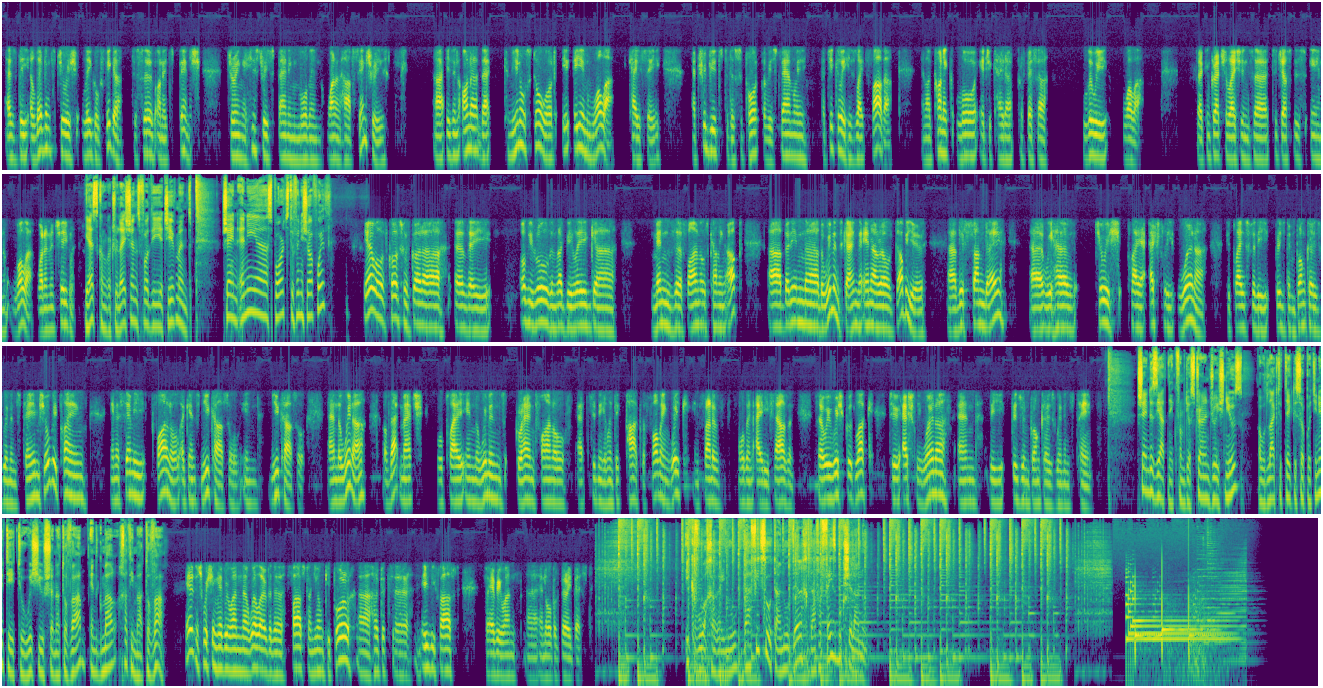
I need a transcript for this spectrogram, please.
as the 11th Jewish legal figure to serve on its bench during a history spanning more than one and a half centuries, uh, is an honour that communal stalwart Ian Waller, KC, attributes to the support of his family, particularly his late father, an iconic law educator, Professor Louis Waller. So, congratulations uh, to Justice Ian Waller. What an achievement. Yes, congratulations for the achievement. Shane, any uh, sports to finish off with? Yeah, well, of course, we've got uh, uh the Aussie Rules and Rugby League uh, men's uh, finals coming up. Uh, but in uh, the women's game, the NRLW, uh, this Sunday, we have Jewish player Ashleigh Werner who plays for the Brisbane Broncos women's team. She'll be playing in a semi final against Newcastle in Newcastle. And the winner of that match will play in the women's grand final at Sydney Olympic Park the following week in front of more than 80,000. So we wish good luck to Ashleigh Werner and the Brisbane Broncos women's team. Shane Desiatnik from the Australian Jewish News. I would like to take this opportunity to wish you Shana Tova and Gmar Chatima Tova. Yeah, just wishing everyone uh, well over the fast on Yom Kippur. Uh, I uh, hope it's uh, an easy fast for everyone uh, and all the very best. עקבו אחרינו והפיצו אותנו דרך דף הפייסבוק שלנו.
